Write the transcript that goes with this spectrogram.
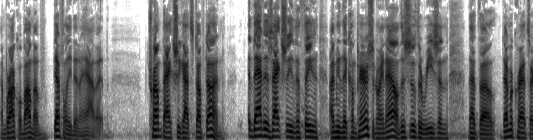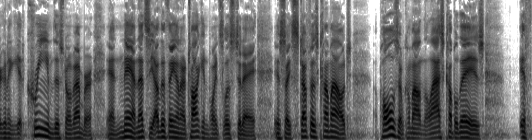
and Barack Obama definitely didn't have it. Trump actually got stuff done. That is actually the thing. I mean, the comparison right now, this is the reason that the Democrats are going to get creamed this November. And man, that's the other thing on our talking points list today. Is like stuff has come out, polls have come out in the last couple days. If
